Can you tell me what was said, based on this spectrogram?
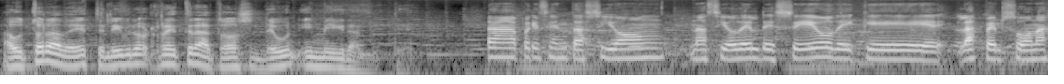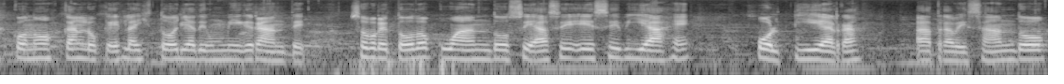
autora de este libro Retratos de un inmigrante. La presentación nació del deseo de que las personas conozcan lo que es la historia de un migrante, sobre todo cuando se hace ese viaje por tierra, atravesando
